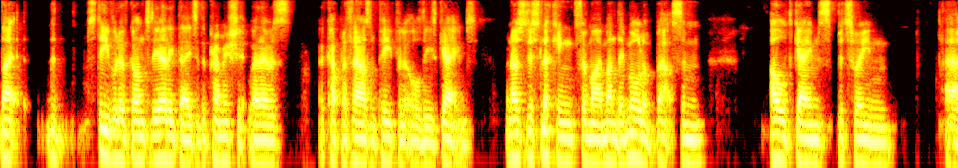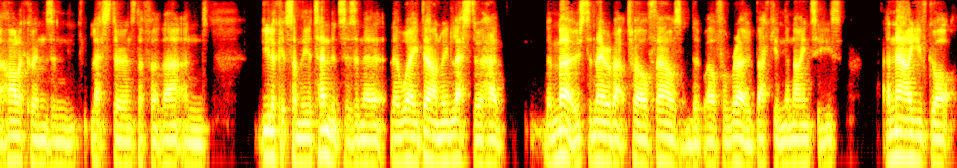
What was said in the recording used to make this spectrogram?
Like the Steve will have gone to the early days of the Premiership where there was a couple of thousand people at all these games. And I was just looking for my Monday Maul about some old games between uh, Harlequins and Leicester and stuff like that. And you look at some of the attendances and they're, they're way down. I mean, Leicester had the most and they were about 12,000 at Welford Road back in the 90s. And now you've got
